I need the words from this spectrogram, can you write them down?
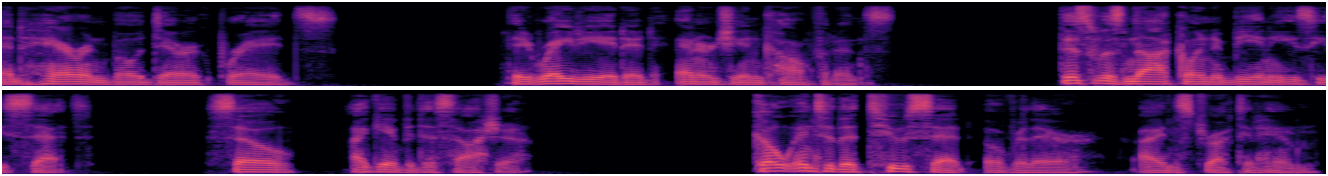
and hair in Bo Derek braids. They radiated energy and confidence. This was not going to be an easy set, so I gave it to Sasha. Go into the two set over there, I instructed him.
